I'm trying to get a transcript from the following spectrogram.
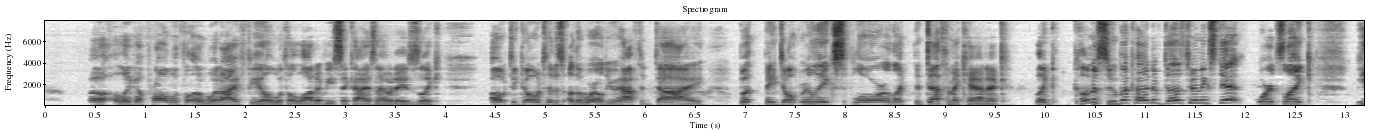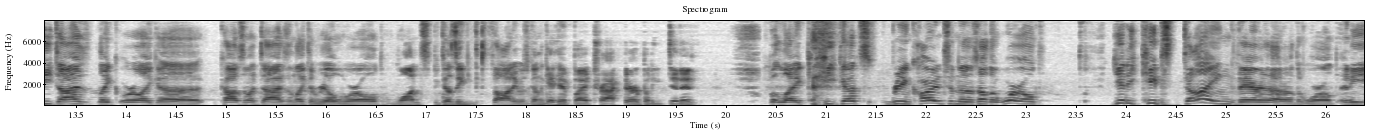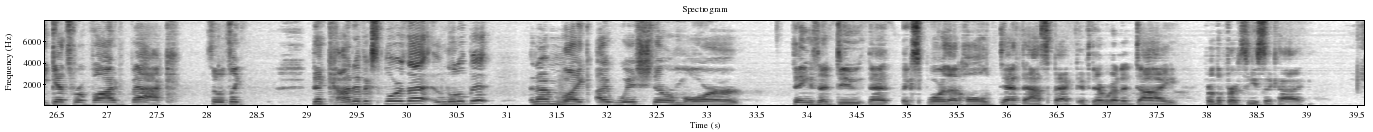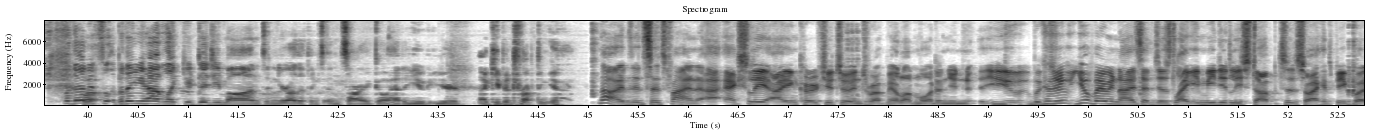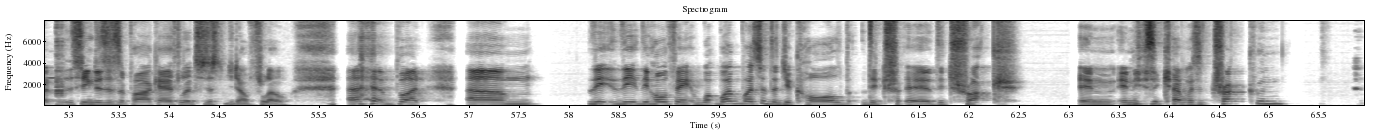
uh, like a problem with uh, what I feel with a lot of isekais nowadays is like, oh, to go into this other world you have to die, but they don't really explore like the death mechanic. Like Konosuba kind of does to an extent, where it's like he dies, like or like uh Kazuma dies in like the real world once because he thought he was gonna get hit by a tractor, but he didn't. But like he gets reincarnated into this other world, yet he keeps dying there in that other world, and he gets revived back. So it's like that kind of explores that a little bit. And I'm like, I wish there were more things that do that explore that whole death aspect if they were gonna die for the first isekai. But then Well- it's but then you have like your Digimons and your other things. And sorry, go ahead. You you're I keep interrupting you. No, it's it's, fine. I, actually, I encourage you to interrupt me a lot more than you you because you, you're very nice at just like immediately stop to, so I can speak. But seeing this as a podcast, let's just you know flow. Uh, but um, the the the whole thing. What what was it that you called the tr- uh, the truck in in Isekai? Was it truck?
